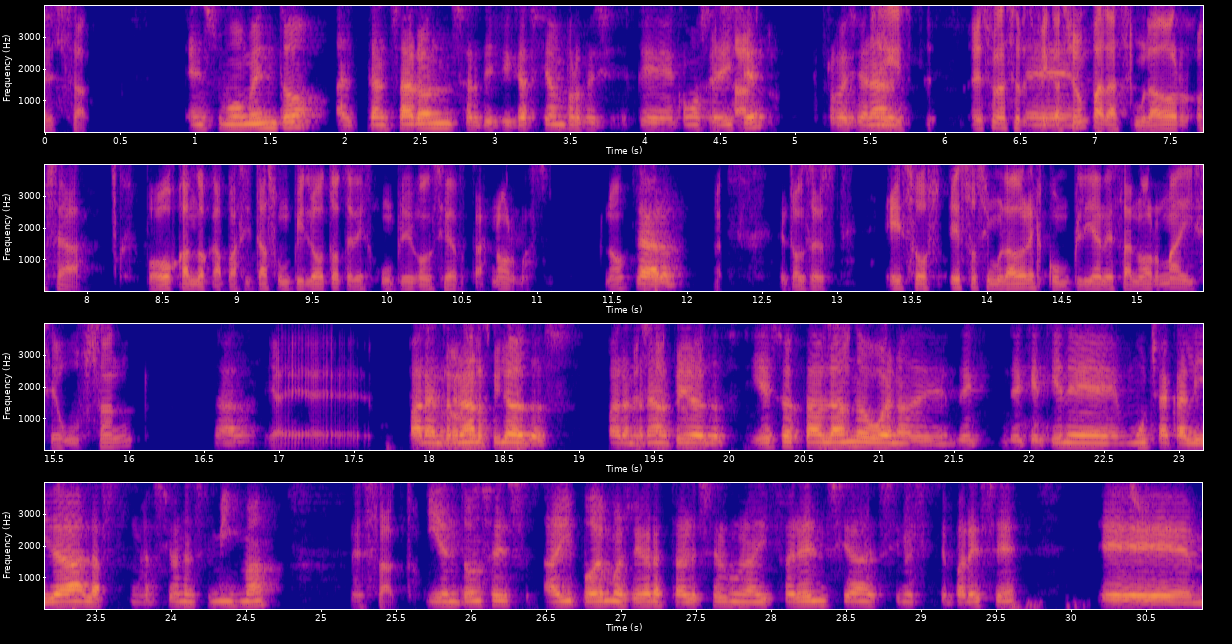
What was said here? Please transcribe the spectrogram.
en su momento, alcanzaron certificación, eh, ¿cómo se dice? Profesional. Sí, es una certificación eh, para simulador, o sea, vos cuando capacitas un piloto tenés que cumplir con ciertas normas, ¿no? Claro. Entonces, esos, esos simuladores cumplían esa norma y se usan. Claro. Eh, para entrenar pilotos para entrenar pilotos. Y eso está hablando, bueno, de, que tiene mucha calidad la simulación en sí misma. Exacto. Y entonces ahí podemos llegar a establecer una diferencia, decime si te parece, eh,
